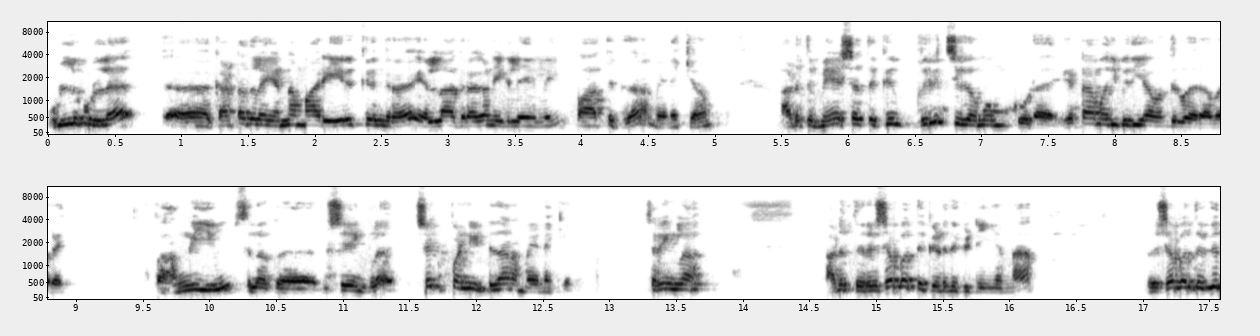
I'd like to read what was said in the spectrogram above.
உள்ளுக்குள்ள கட்டத்துல என்ன மாதிரி இருக்குங்கிற எல்லா கிரக நிகழ்வுகளையும் பார்த்துட்டு தான் நம்ம இணைக்கணும். அடுத்து மேஷத்துக்கு விருச்சிகமும் கூட எட்டாம் அதிபதியா வந்துருவார் அவரே. அப்ப அங்கேயும் சில விஷயங்களை செக் பண்ணிட்டு தான் நம்ம இணைக்கணும். சரிங்களா? அடுத்து ரிஷபத்துக்கு எடுத்துக்கிட்டீங்கன்னா ரிஷபத்துக்கு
